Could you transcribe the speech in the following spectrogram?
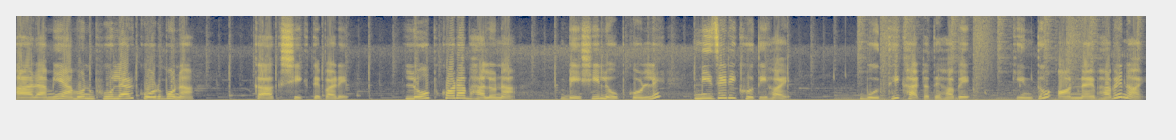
আর আমি এমন ভুল আর করব না, কাক শিখতে পারে। লোভ করা ভালো না, বেশি লোভ করলে নিজেরই ক্ষতি হয়। বুদ্ধি খাটাতে হবে, কিন্তু অন্যায়ভাবে নয়।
